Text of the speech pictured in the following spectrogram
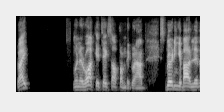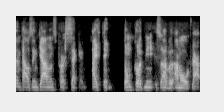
right? When a rocket takes off from the ground, it's burning about 11,000 gallons per second, I think. Don't quote me. I'm old now.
